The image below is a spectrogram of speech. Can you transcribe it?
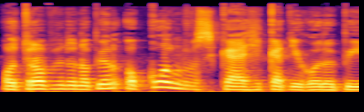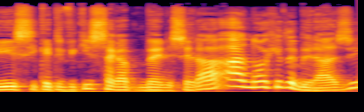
ο τρόπος με τον οποίο ο κόσμος βασικά έχει κατηγοριοποιήσει και τη δική σας αγαπημένη σειρά. Αν όχι δεν πειράζει.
